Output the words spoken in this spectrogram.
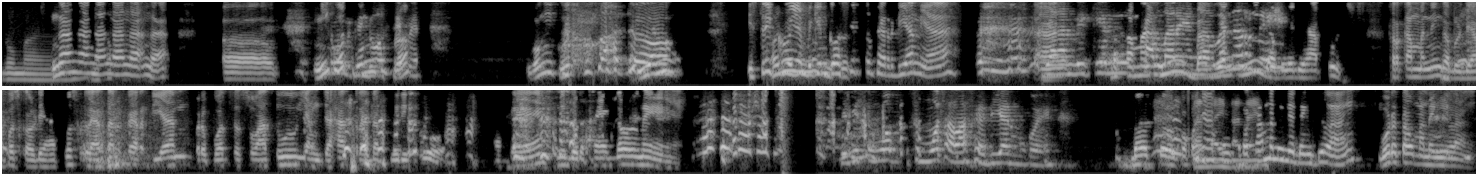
rumah. Enggak, enggak, enggak, enggak, enggak, enggak. Uh, ngikut, gue ngikut, bro. Gue ngikut. Waduh. Istriku oh, yang bikin gosip tuh Ferdian ya. Jangan bikin kabar yang nggak benar nih. Nggak boleh dihapus. Rekaman ini nggak boleh dihapus. Kalau dihapus kelihatan Ferdian berbuat sesuatu yang jahat terhadap diriku. Oke, okay? ini gue segel nih. Jadi semua semua salah Ferdian pokoknya. Betul. Pokoknya rekaman ini ada yang hilang. Gue udah tahu mana yang hilang.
